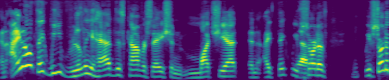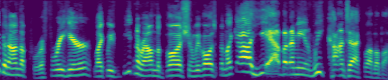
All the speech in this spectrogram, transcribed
and i don't think we've really had this conversation much yet and i think we've yeah. sort of we've sort of been on the periphery here. Like we've beaten around the bush and we've always been like, ah, yeah, but I mean, weak contact, blah, blah, blah.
